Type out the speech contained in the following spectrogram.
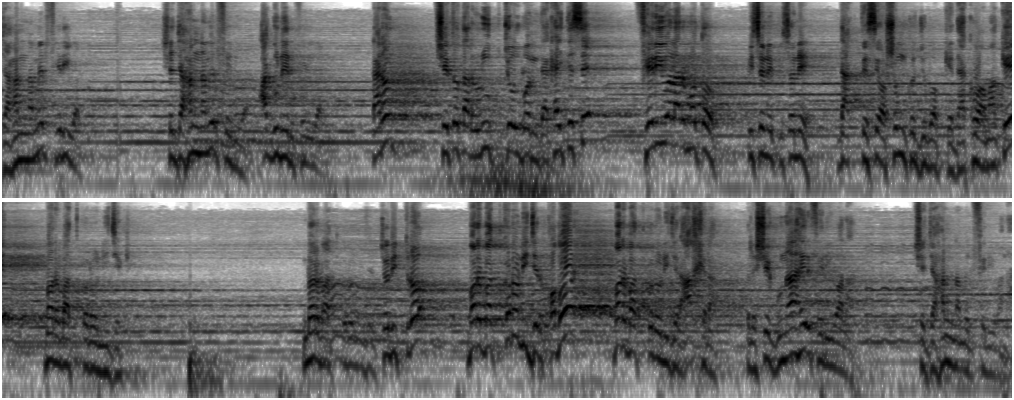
জাহান নামের ফেরিওয়ালা। সে জাহান নামের ফেরিওয়ালা, আগুনের ফেরিওয়ালা। কারণ সে তো তার রূপ যৌবন দেখাইতেছে, ফেরিওয়ালার মতো পিছনে পিছনে ডাকতেছে অসংখ্য যুবককে, দেখো আমাকে, বরবাদ করো নিজেকে। বরবাদ করো নিজের চরিত্র বরবাদ করো নিজের কবর, বরবাদ করো নিজের আখেরা তাহলে সে গুনাহের ফেরিওয়ালা, সে জাহান্নামের ফেরিওয়ালা।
